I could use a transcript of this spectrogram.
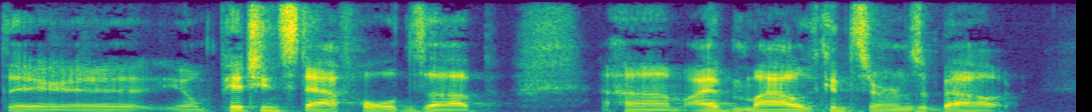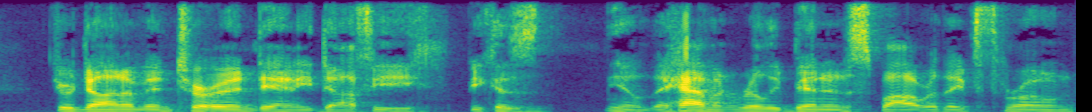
The you know pitching staff holds up. Um, I have mild concerns about Yordano Ventura and Danny Duffy because you know they haven't really been in a spot where they've thrown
